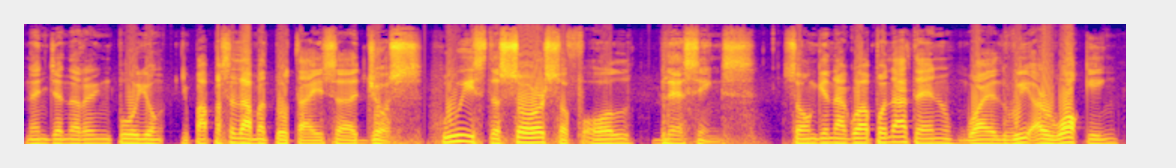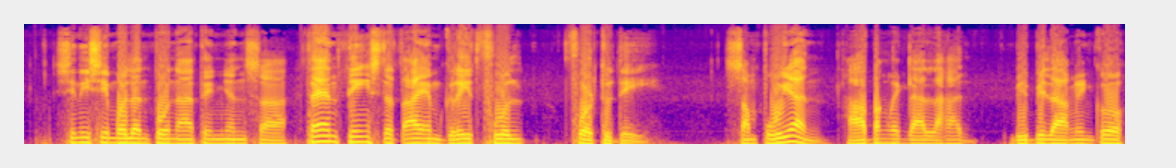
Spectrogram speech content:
nandyan na rin po yung ipapasalamat po tayo sa Diyos, who is the source of all blessings. So, ang ginagawa po natin while we are walking, sinisimulan po natin yan sa 10 things that I am grateful for today. Sampu yan habang naglalakad. Bibilangin ko,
